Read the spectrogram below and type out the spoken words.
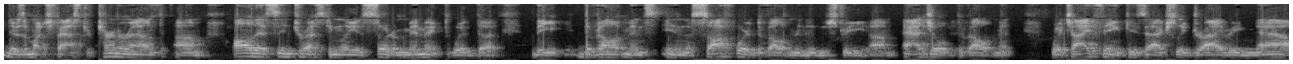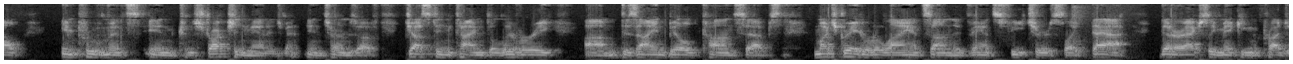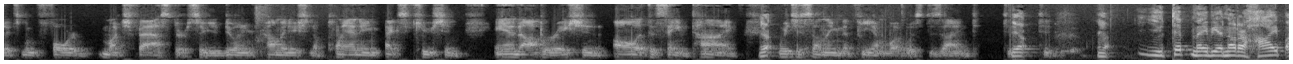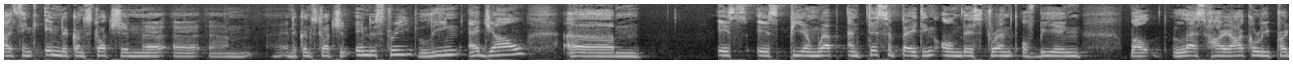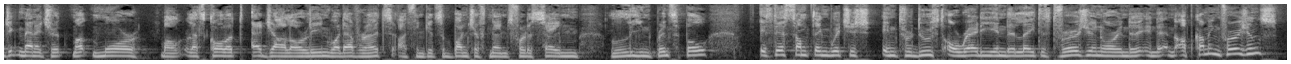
there's a much faster turnaround. Um, all this, interestingly, is sort of mimicked with the the developments in the software development industry, um, agile development, which I think is actually driving now improvements in construction management in terms of just in time delivery, um, design build concepts, much greater reliance on advanced features like that that are actually making the projects move forward much faster. So you're doing a combination of planning, execution, and operation all at the same time, yep. which is something that PM was designed to, yep. to do. Yeah you tip maybe another hype I think in the construction uh, uh, um, in the construction industry, lean, agile. Um, is is PM Web anticipating on this trend of being well less hierarchically project managed, but more well let's call it agile or lean, whatever it's. I think it's a bunch of names for the same lean principle. Is this something which is introduced already in the latest version or in the in the, in the upcoming versions?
